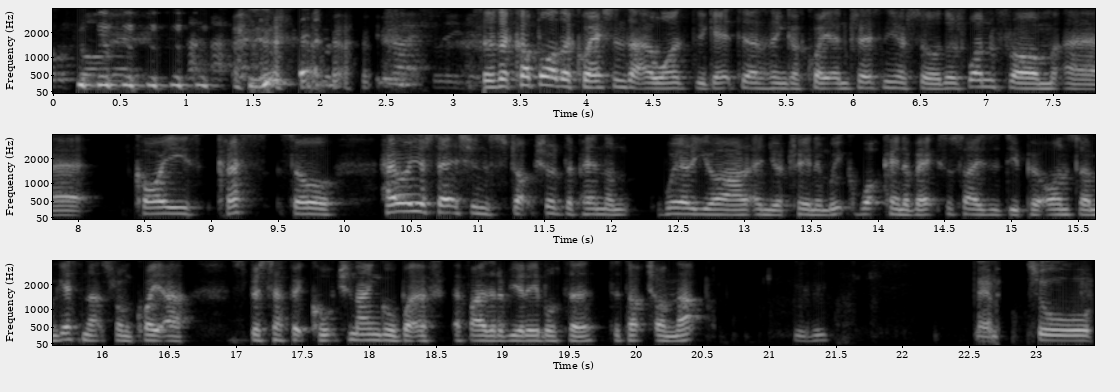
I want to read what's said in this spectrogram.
there's a couple other questions that I wanted to get to. I think are quite interesting here. So there's one from uh, Coy's Chris. So how are your sessions structured depending on where you are in your training week? What kind of exercises do you put on? So I'm guessing that's from quite a specific coaching angle. But if, if either of you are able to to touch on that. Mm-hmm. Um, so,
